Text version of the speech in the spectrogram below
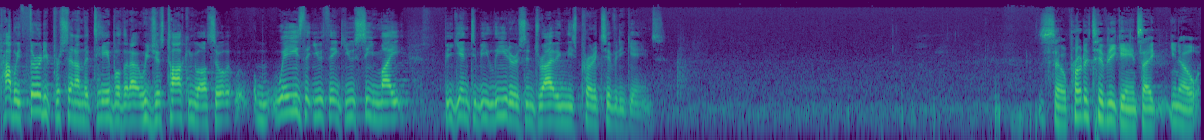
probably 30% on the table that I was just talking about. So, ways that you think UC might begin to be leaders in driving these productivity gains. So productivity gains, I you know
